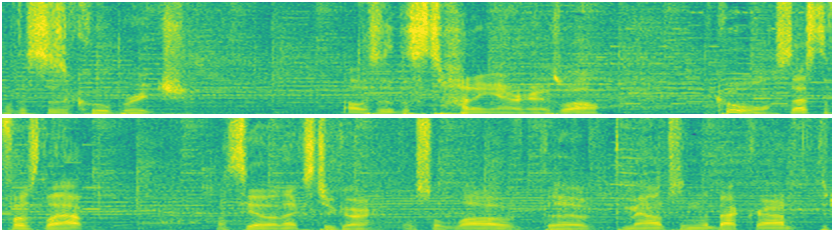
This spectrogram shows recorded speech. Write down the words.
Oh, this is a cool bridge. Oh, this is the starting area as well. Cool, so that's the first lap. Let's see how the next two go. Also love the, the mountain in the background. The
